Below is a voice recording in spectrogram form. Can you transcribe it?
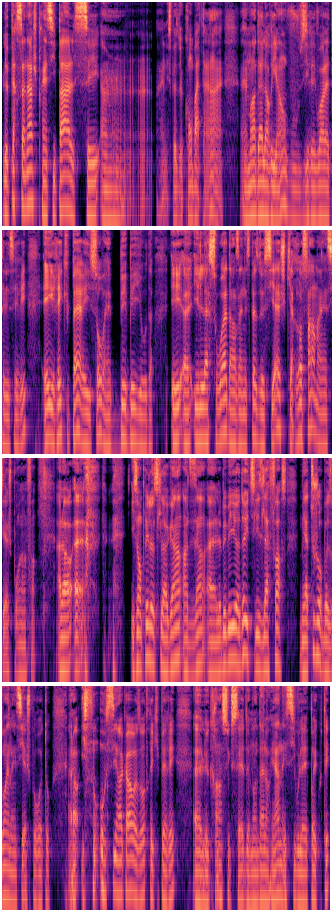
Le personnage principal, c'est un, un, espèce de combattant, un, un, Mandalorian. Vous irez voir la télésérie et il récupère et il sauve un bébé Yoda et euh, il l'assoit dans un espèce de siège qui ressemble à un siège pour enfants. Alors, euh, Ils ont pris le slogan en disant euh, le bébé Yoda utilise la force, mais a toujours besoin d'un siège pour auto. Alors ils sont aussi encore aux autres récupérés euh, le grand succès de Mandalorian. Et si vous l'avez pas écouté,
